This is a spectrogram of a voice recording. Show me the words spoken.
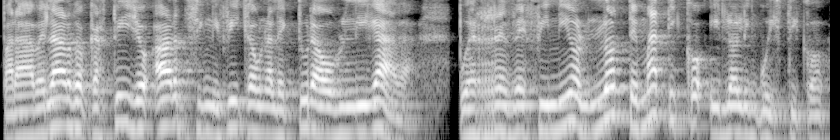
Para Abelardo Castillo, art significa una lectura obligada, pues redefinió lo temático y lo lingüístico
